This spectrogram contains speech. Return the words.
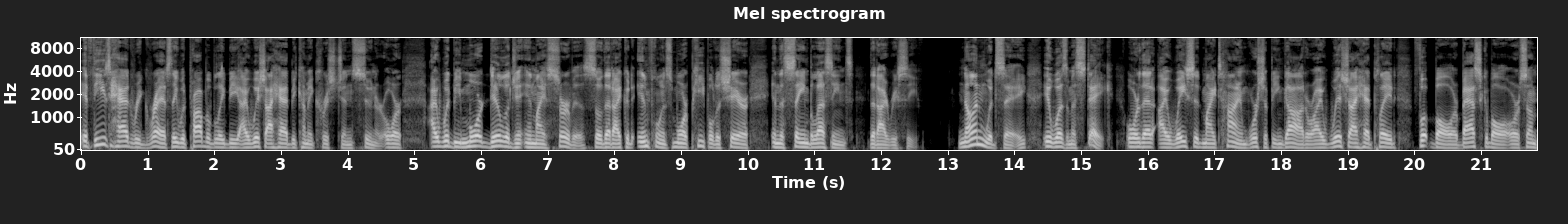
If these had regrets, they would probably be, I wish I had become a Christian sooner, or I would be more diligent in my service so that I could influence more people to share in the same blessings that I receive. None would say it was a mistake, or that I wasted my time worshiping God, or I wish I had played football or basketball or some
